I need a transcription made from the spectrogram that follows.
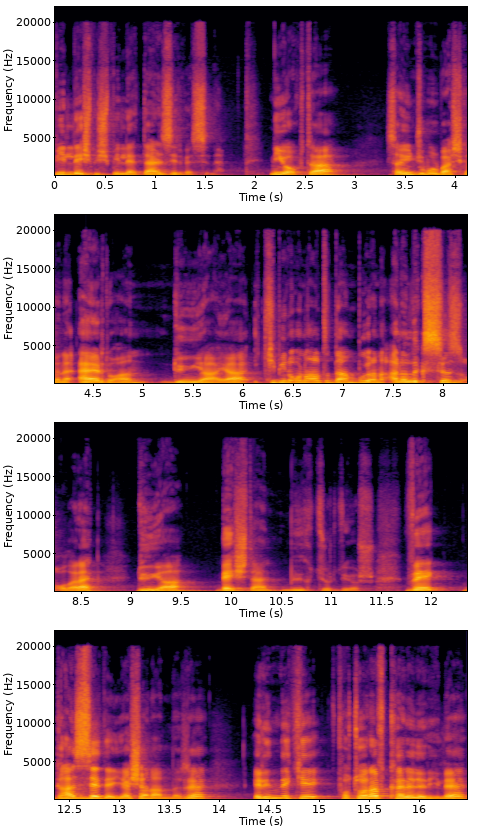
Birleşmiş Milletler Zirvesi'ne. New York'ta Sayın Cumhurbaşkanı Erdoğan dünyaya 2016'dan bu yana aralıksız olarak dünya 5'ten büyüktür diyor. Ve Gazze'de yaşananları elindeki fotoğraf kareleriyle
